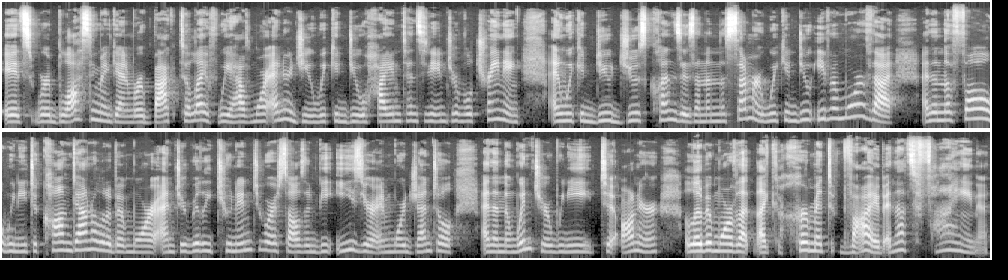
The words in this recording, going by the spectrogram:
it's we're blossoming again, we're back to life, we have more energy, we can do high intensity interval training, and we can do juice cleanses. And then the summer, we can do even more of that. And then the fall, we need to calm down a little bit more and to really tune into ourselves and be easier and more gentle. And then the winter, we need to honor a little bit more of that like hermit vibe, and that's fine.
